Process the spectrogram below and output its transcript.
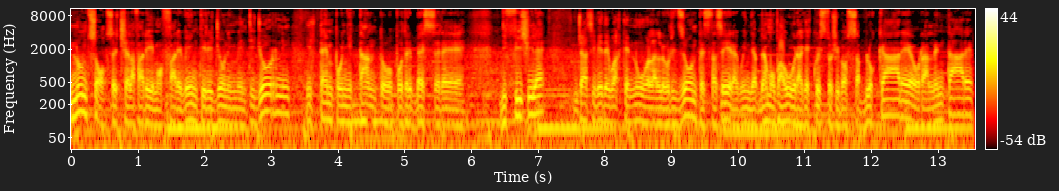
non so se ce la faremo a fare 20 regioni in 20 giorni, il tempo ogni tanto potrebbe essere difficile, già si vede qualche nuvola all'orizzonte stasera, quindi abbiamo paura che questo ci possa bloccare o rallentare.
